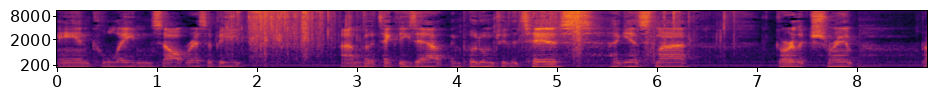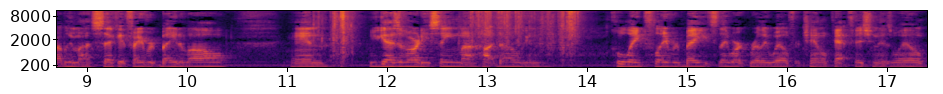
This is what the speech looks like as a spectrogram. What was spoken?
and Kool-Aid and salt recipe. I'm to take these out and put them to the test against my garlic shrimp. Probably my second favorite bait of all. And you guys have already seen my hot dog and Kool-Aid flavored baits. They work really well for channel catfishing as well.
